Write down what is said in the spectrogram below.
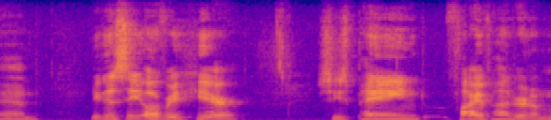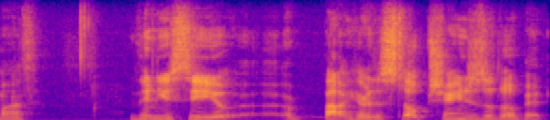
And you can see over here, she's paying 500 a month. Then you see uh, about here, the slope changes a little bit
